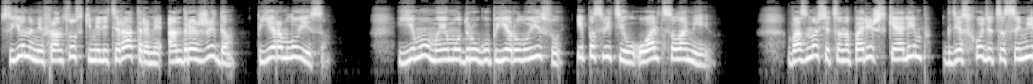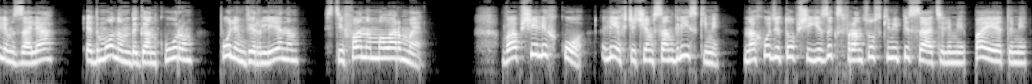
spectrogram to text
с юными французскими литераторами Андре Жидом, Пьером Луисом. Ему, моему другу Пьеру Луису, и посвятил Уальт Соломею. Возносится на парижский Олимп, где сходятся с Эмилем Золя, Эдмоном де Ганкуром, Полем Верленом, Стефаном Маларме. Вообще легко, легче, чем с английскими, находит общий язык с французскими писателями, поэтами,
